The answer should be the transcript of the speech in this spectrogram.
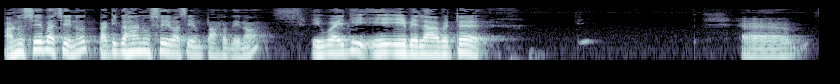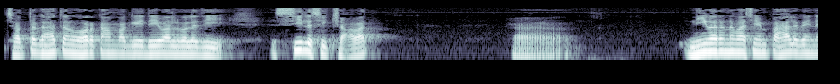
අනුසේ වශයෙන් උත් පටිඝානුසේ වශයෙන් පහර දෙනවා. ඒ වයිදී ඒ ඒ වෙලාවට සත්ත්ව ඝාතන හොරකම් වගේ දේවල් වලදී සීල ශික්ෂාවත් නීවරණ වශයෙන් පහළ වෙන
